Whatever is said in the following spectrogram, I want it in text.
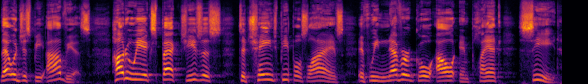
That would just be obvious. How do we expect Jesus to change people's lives if we never go out and plant seed?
